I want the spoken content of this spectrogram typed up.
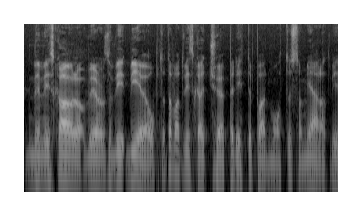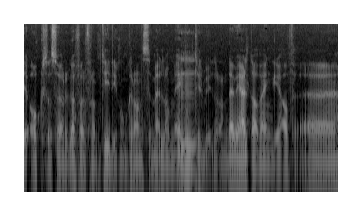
men vi, skal, vi, altså, vi, vi er opptatt av at vi skal kjøpe dette på en måte som gjør at vi også sørger for framtidig konkurranse mellom ekomtilbyderne. Det er vi helt avhengig av. Uh,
